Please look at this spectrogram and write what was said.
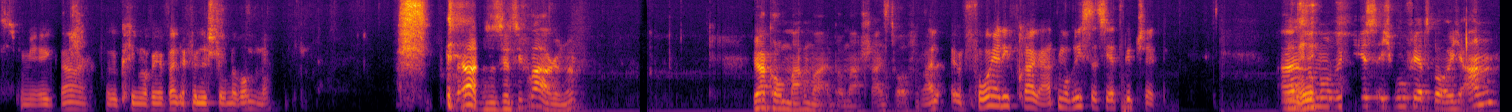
Ist mir egal. Also kriegen wir auf jeden Fall eine Viertelstunde rum, ne? Ja, das ist jetzt die Frage, ne? Ja, komm, machen wir einfach mal. Scheiß drauf. Äh, Vorher die Frage, hat Maurice das jetzt gecheckt? Also, Nee. Maurice, ich rufe jetzt bei euch an.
